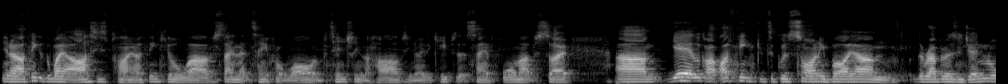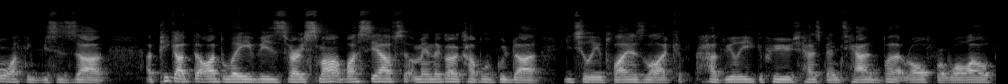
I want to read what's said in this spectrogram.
you know, I think the way Asi's playing, I think he'll uh, stay in that team for a while and potentially in the halves, you know, if he keeps that same form up. So, um, yeah, look, I, I, think it's a good signing by um, the Rabbitohs in general. I think this is uh, a pickup that I believe is very smart by South. So, I mean, they've got a couple of good uh, utility players like Havili, who has been touted to play that role for a while.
